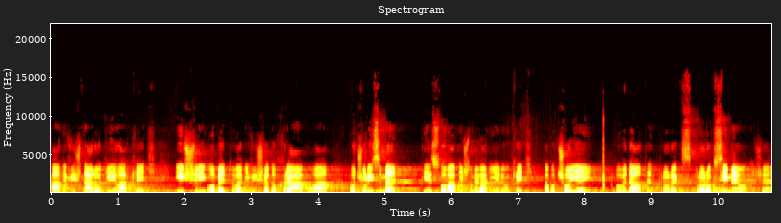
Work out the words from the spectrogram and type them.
pán Ježiš narodil a keď išli obetovať Ježiša do chrámu a počuli sme tie slova v dnešnom evaníliu, keď, alebo čo jej povedal ten prorok, prorok Simeon, že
